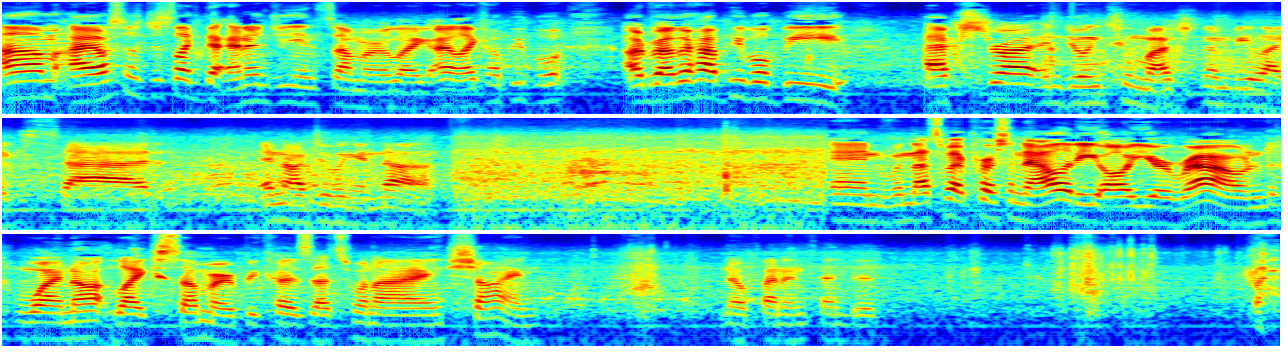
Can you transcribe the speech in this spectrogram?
Um, I also just like the energy in summer. Like, I like how people, I'd rather have people be extra and doing too much than be like sad and not doing enough. And when that's my personality all year round, why not like summer? Because that's when I shine. No pun intended.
